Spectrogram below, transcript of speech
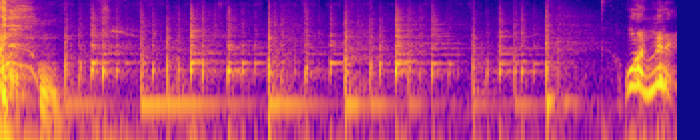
One minute.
